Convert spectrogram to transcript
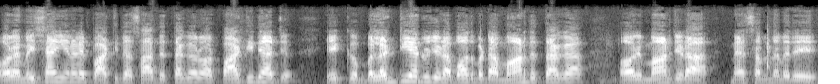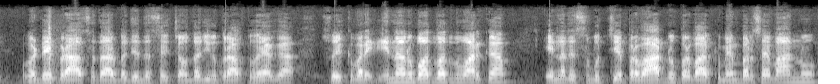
ਔਰ ਹਮੇਸ਼ਾ ਹੀ ਇਹਨਾਂ ਨੇ ਪਾਰਟੀ ਦਾ ਸਾਥ ਦਿੱਤਾ ਗਾ ਔਰ ਪਾਰਟੀ ਨੇ ਅੱਜ ਇੱਕ ਵਲੰਟੀਅਰ ਨੂੰ ਜਿਹੜਾ ਬਹੁਤ ਵੱਡਾ ਮਾਣ ਦਿੱਤਾਗਾ ਔਰ ਇਹ ਮਾਣ ਜਿਹੜਾ ਮੈਂ ਸਮਝਦਾ ਮੇਰੇ ਵੱਡੇ ਭਰਾ ਸਰਦਾਰ ਬਲਜਿੰਦਰ ਸਿੰਘ ਚੌਂਦਾ ਜੀ ਨੂੰ ਪ੍ਰਾਪਤ ਹੋਇਆਗਾ। ਸੋ ਇੱਕ ਵਾਰ ਇਹਨਾਂ ਨੂੰ ਬਹੁਤ-ਬਹੁਤ ਮੁਬਾਰਕਾਂ। ਇਹਨਾਂ ਦੇ ਸਮੁੱਚੇ ਪਰਿਵਾਰ ਨੂੰ, ਪਰਿਵਾਰਕ ਮੈਂਬਰ ਸਹਿਬਾਨ ਨੂੰ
